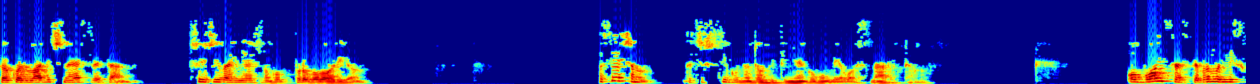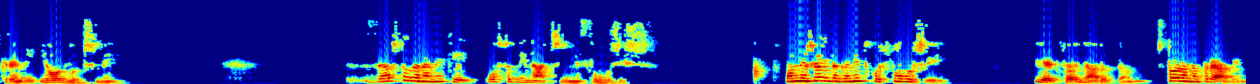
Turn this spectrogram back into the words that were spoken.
kako je mladić nesretan, Šiđiva i nježno go progovorio. Osjećam da ćeš sigurno dobiti njegovu milost, Naruta. Obojica ste vrlo iskreni i odlučni. Zašto ga na neki osobni način ne služiš? On ne želi da ga nitko služi, to je narodom. Što da napravim?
